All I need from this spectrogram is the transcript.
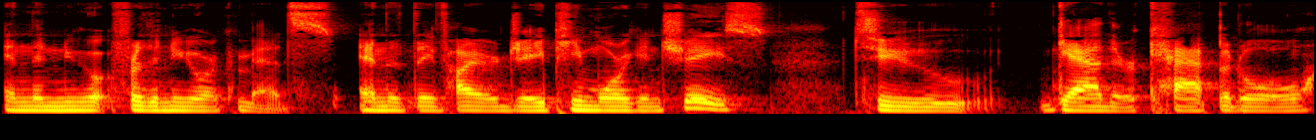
in the New York, for the New York Mets, and that they've hired J.P. Morgan Chase to gather capital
